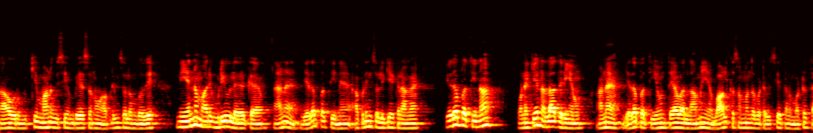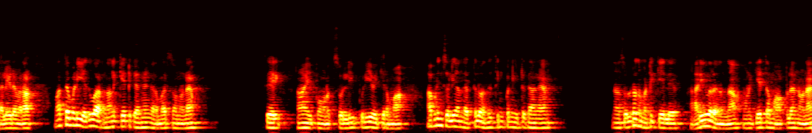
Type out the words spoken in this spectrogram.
நான் ஒரு முக்கியமான விஷயம் பேசணும் அப்படின்னு சொல்லும்போது நீ என்ன மாதிரி முடிவில் இருக்க? ஆனால் எதை பற்றின அப்படின்னு சொல்லி கேட்குறாங்க எதை பற்றினா உனக்கே நல்லா தெரியும். ஆனால் எதை பற்றியும் தேவையில்லாமல் என் வாழ்க்கை சம்மந்தப்பட்ட விஷயத்தில் மட்டும் தலையிட வேணாம். மற்றபடி எதுவாக இருந்தாலும் கேட்டுக்கங்கிற மாதிரி சொன்னோன்னே சரி நான் இப்போ உனக்கு சொல்லி புரிய வைக்கிறோமா அப்படின்னு சொல்லி அந்த இடத்துல வந்து திங்க் பண்ணிகிட்டு இருக்காங்க. நான் சொல்கிறத மட்டும் கேளு. அறிவுரகம் தான் உனக்கு ஏற்ற மாப்பிள்ளன்னொன்னே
